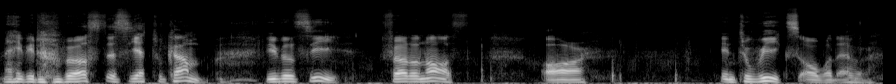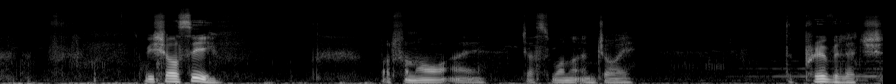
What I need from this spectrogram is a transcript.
maybe the worst is yet to come. We will see further north or in two weeks or whatever. We shall see. But for now, I just want to enjoy the privilege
